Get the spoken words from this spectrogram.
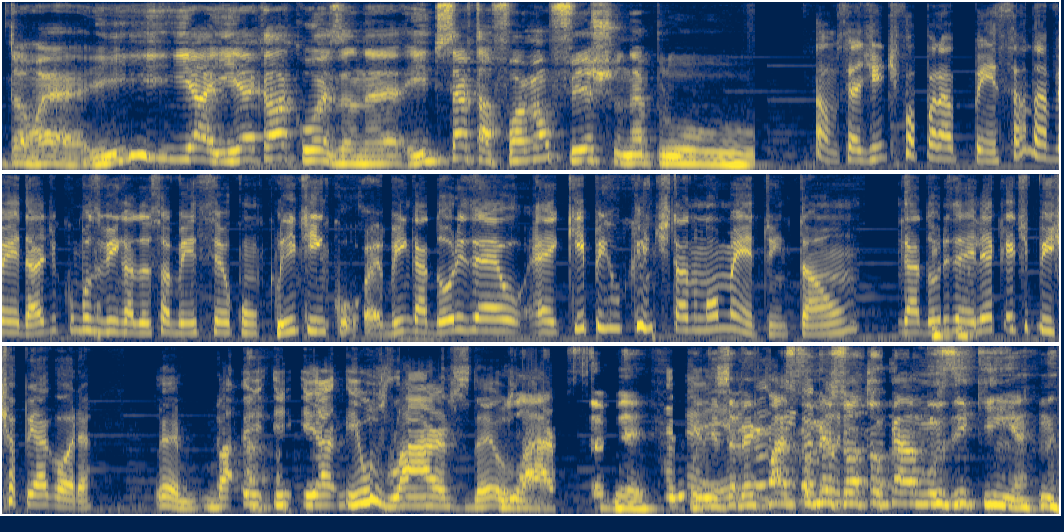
Então, é. E, e aí é aquela coisa, né? E de certa forma é um fecho, né, pro. Não, se a gente for para pensar, na verdade, como os Vingadores só venceu com o Clint, inco- Vingadores é, é a equipe que o Clint tá no momento. Então, Vingadores é ele e a Kate Bishop agora. É, e, e- e a- e os Lars, né? Os Lars. Também. É, Ele também ele quase é o começou a tocar a musiquinha, né?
